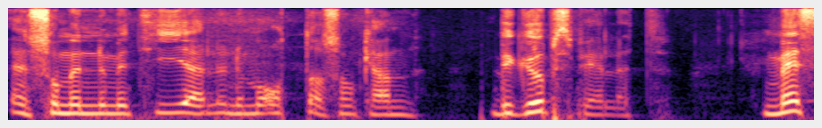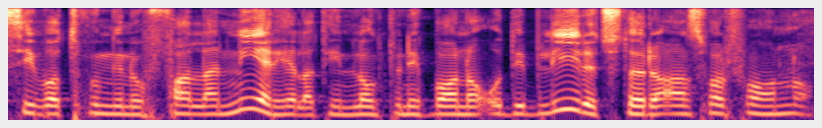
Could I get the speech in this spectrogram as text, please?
eh, som en nummer 10 eller nummer 8 som kan bygga upp spelet. Messi var tvungen att falla ner hela tiden långt på banan och det blir ett större ansvar för honom.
